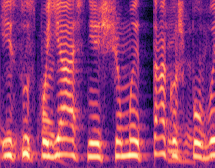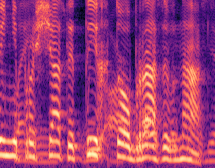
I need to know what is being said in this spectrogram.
Ісус пояснює, що ми також повинні прощати тих, хто образив нас.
